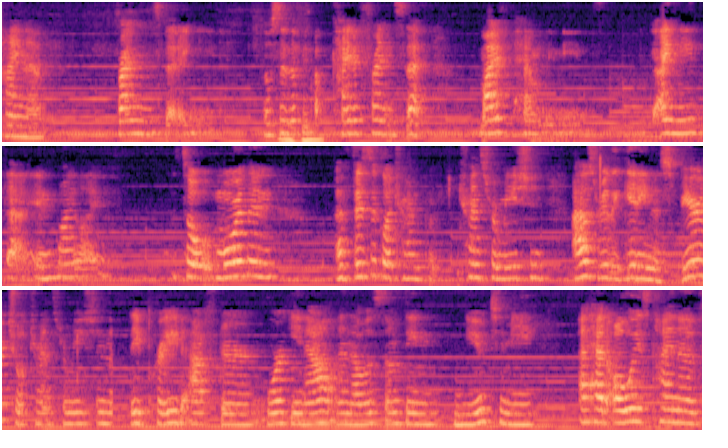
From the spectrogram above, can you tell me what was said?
kind of friends that I need. Those are the f- kind of friends that my family needs. I need that in my life. So more than a physical tran- transformation, I was really getting a spiritual transformation. They prayed after working out, and that was something new to me. I had always kind of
